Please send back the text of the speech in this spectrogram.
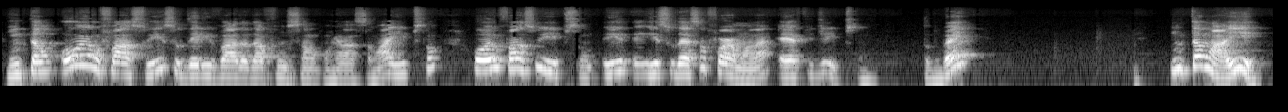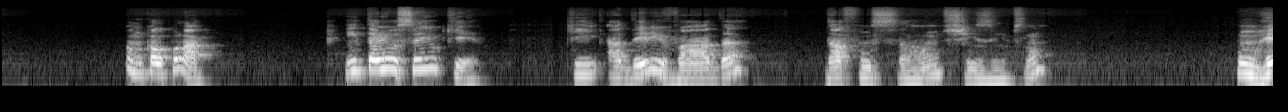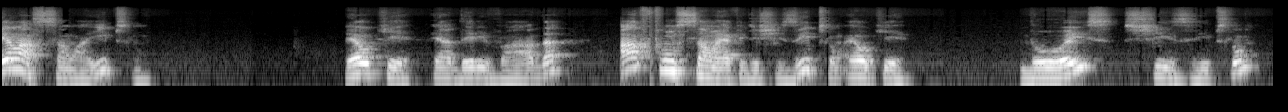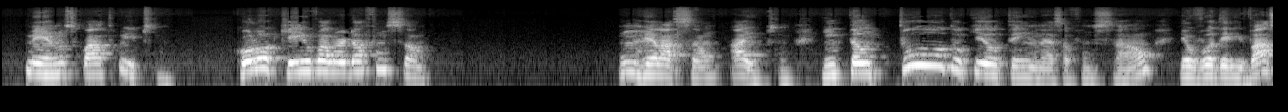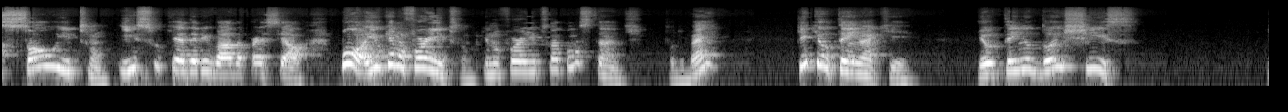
Então, ou eu faço isso, derivada da função com relação a y, ou eu faço y, isso dessa forma, né? f de y. Tudo bem? Então, aí, vamos calcular. Então, eu sei o quê? Que a derivada da função xy com relação a y é o que? É a derivada. A função f de xy é o que? 2xy menos 4y. Coloquei o valor da função com relação a y. Então, tudo que eu tenho nessa função, eu vou derivar só o y. Isso que é derivada parcial. Pô, e o que não for y? O que não for y é constante. Tudo bem? O que, que eu tenho aqui? Eu tenho 2x.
